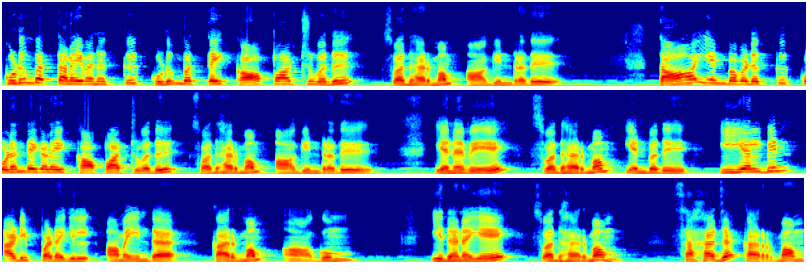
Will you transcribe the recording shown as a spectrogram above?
குடும்பத் தலைவனுக்கு குடும்பத்தை காப்பாற்றுவது ஸ்வதர்மம் ஆகின்றது. தாய் என்பவளுக்கு குழந்தைகளை காப்பாற்றுவது ஸ்வதர்மம் ஆகின்றது. எனவே ஸ்வதர்மம் என்பது இயல்பின் அடிப்படையில் அமைந்த கர்மம் ஆகும். இதனையே ஸ்வதர்மம் சகஜ கர்மம்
